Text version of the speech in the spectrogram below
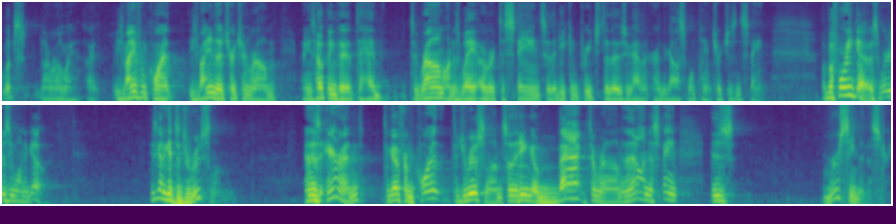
whoops, no, wrong way. All right. He's writing from Corinth, he's writing to the church in Rome, and he's hoping to, to head to Rome on his way over to Spain so that he can preach to those who haven't heard the gospel and plant churches in Spain. But before he goes, where does he want to go? He's got to get to Jerusalem. And his errand to go from Corinth to Jerusalem so that he can go back to Rome and then on to Spain is mercy ministry.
